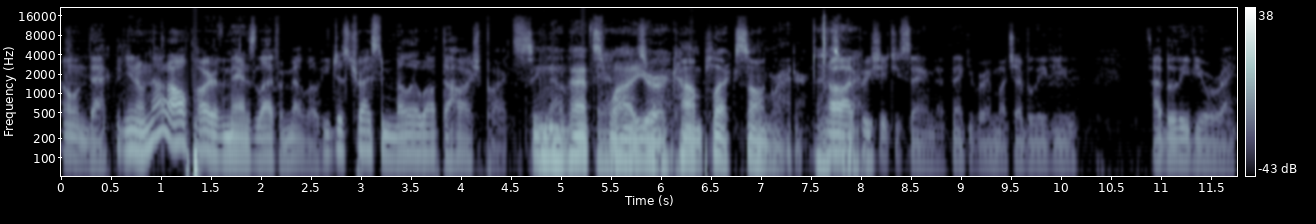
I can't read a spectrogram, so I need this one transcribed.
own that. But you know, not all part of a man's life are mellow. He just tries to mellow out the harsh parts. See, now mm. that's Yeah, why that's you're right. a complex songwriter. That's oh, I appreciate you saying that. Thank you very much. I believe you. I believe you were right.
